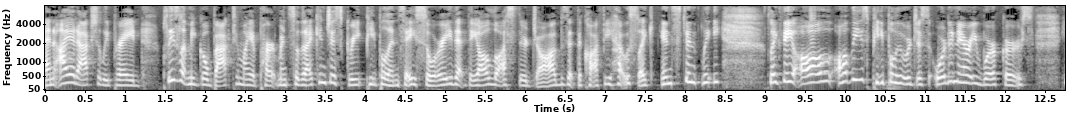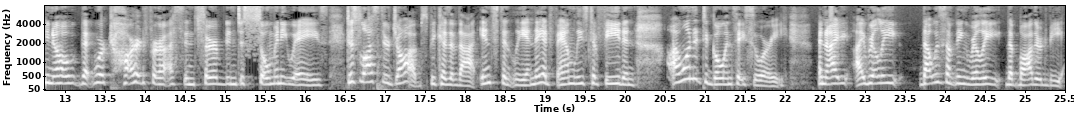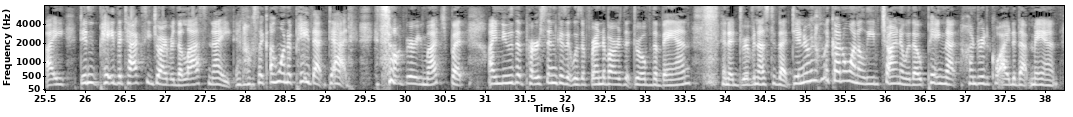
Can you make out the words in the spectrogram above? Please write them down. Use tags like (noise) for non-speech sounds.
And I had actually prayed, please let me go back to my apartment so that I can just greet people and say sorry that they all lost their jobs at the coffee house like instantly. Like they all, all these people who were just ordinary workers, you know, that worked hard for us and served in just so many ways, just lost their jobs because of that instantly. And they had families to feed. And I wanted to go and say sorry. And I, I really, that was something really that bothered me. I didn't pay the taxi driver the last night, and I was like, I want to pay that debt. (laughs) It's not very much, but I knew the person because it was a friend of ours that drove the van and had driven us to that dinner. And I'm like, I don't want to leave China without paying that hundred kuai to that man.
